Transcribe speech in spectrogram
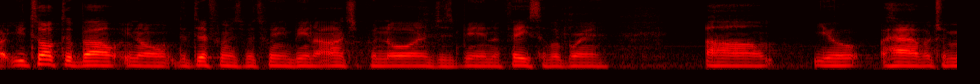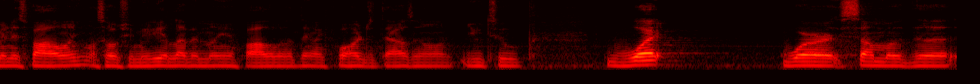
uh, you talked about you know the difference between being an entrepreneur and just being the face of a brand. Um, you have a tremendous following on social media, 11 million followers. I think like 400,000 on YouTube. What were some of the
